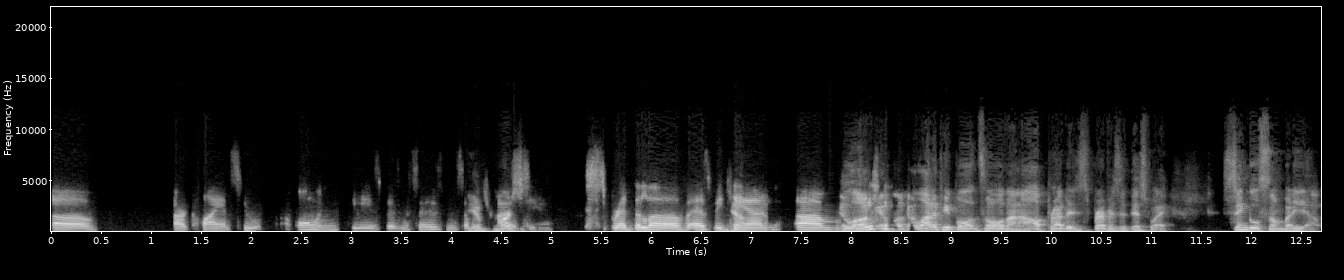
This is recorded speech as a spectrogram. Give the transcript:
of our clients who own these businesses, and so yeah, we try to spread the love as we yeah. can. Um, and look, and look, a lot of people. So hold on, I'll preface preface it this way: single somebody out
